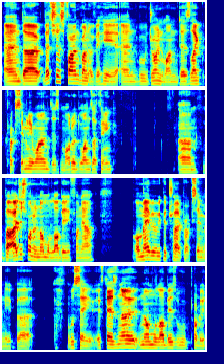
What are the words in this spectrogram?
And uh, let's just find one over here and we'll join one. There's like proximity ones, there's modded ones I think. Um, but I just want a normal lobby for now. Or maybe we could try proximity, but we'll see. If there's no normal lobbies, we'll probably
